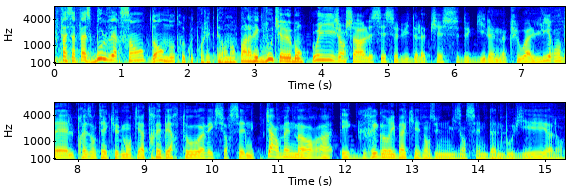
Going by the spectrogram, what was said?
Face-à-face bouleversant dans notre coup de projecteur. On en parle avec vous, Thierry Lebon. Oui, Jean-Charles, c'est celui de la pièce de Guillaume Cloua, L'Hirondelle, présentée actuellement au théâtre Héberto avec sur scène Carmen Mahora et Grégory Baquet dans une mise en scène d'Anne Bouvier. Alors,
